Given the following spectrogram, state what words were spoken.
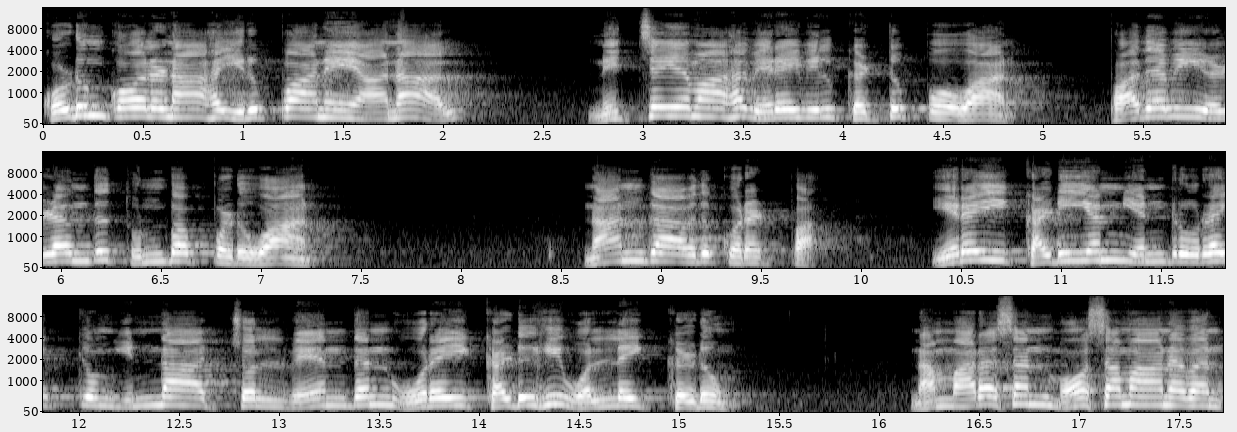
கொடுங்கோலனாக இருப்பானேயானால் நிச்சயமாக விரைவில் கெட்டுப்போவான். பதவி இழந்து துன்பப்படுவான். நான்காவது குரட்பா. இறை கடியன் என்றுரைக்கும் இன்னாச்சொல் வேந்தன் உரை கடுகி ஒல்லை கெடும் நம் அரசன் மோசமானவன்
